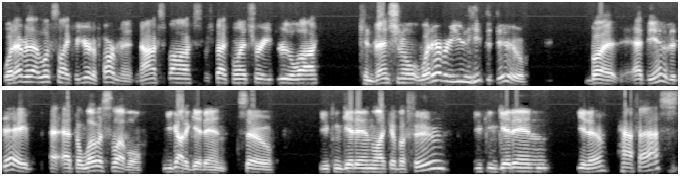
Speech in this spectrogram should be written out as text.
whatever that looks like for your department, Knox box, respectful entry through the lock, conventional, whatever you need to do. But at the end of the day, at the lowest level, you got to get in. So you can get in like a buffoon. You can get in, you know, half-ass.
